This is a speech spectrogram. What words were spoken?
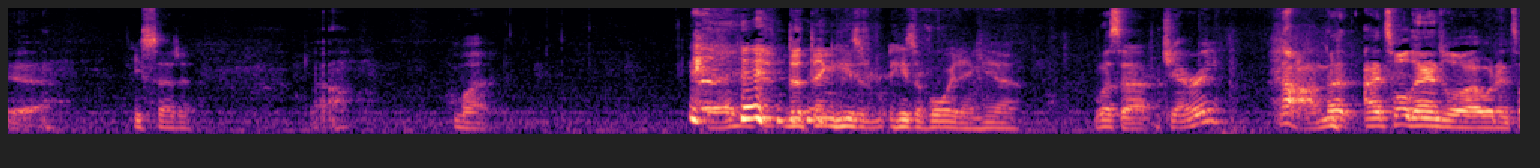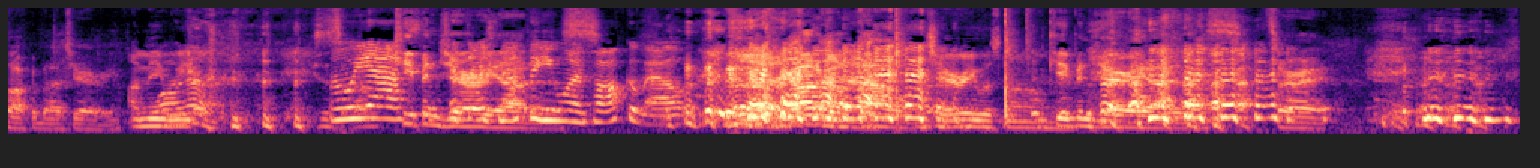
yeah. He said it. No. What? The thing he's he's avoiding. Yeah. What's that? Jerry? No, I'm not, I told Angelo I wouldn't talk about Jerry. I mean, Why we, not? He's just- Oh I'm yeah. keeping if Jerry there's nothing you want to talk about. I forgot about that one. Jerry was not on. Keeping Jerry out of this. It's all right.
